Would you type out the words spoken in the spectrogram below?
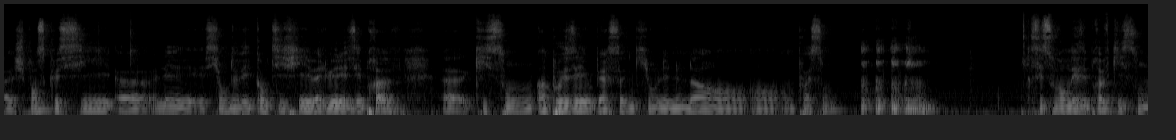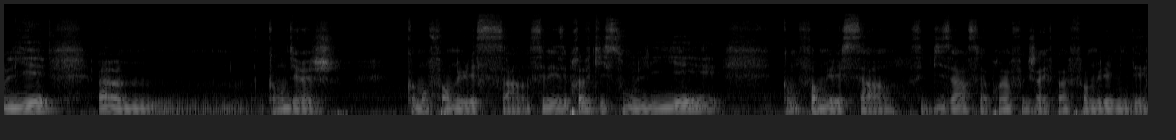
Euh, je pense que si, euh, les, si on devait quantifier, évaluer les épreuves qui sont imposées aux personnes qui ont les nœuds nord en, en, poisson, c'est souvent des épreuves qui sont liées, comment dirais-je, comment formuler ça? C'est des épreuves qui sont liées, comment formuler ça? C'est bizarre, c'est la première fois que j'arrive pas à formuler une idée.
